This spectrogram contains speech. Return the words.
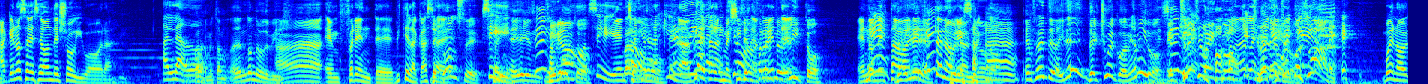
¿A que no sabes de dónde yo vivo ahora? Al lado. Pará, me están- ¿En dónde vivís? Ah, enfrente. ¿Viste la casa ¿De Conce? Sí. Ahí- ahí en San Mirá. Justo. Sí, en. Chañar en la Pero esquina. no diga ¿Viste la están las dirección. mesitas Enfrente enfrente? de Lito. En donde ¿Eh? estaba De ahí, Lito. ¿qué están hablando? Exacto. ¿Enfrente de Aide? Del chueco de mi amigo. El chueco. El chueco Suárez. Bueno,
